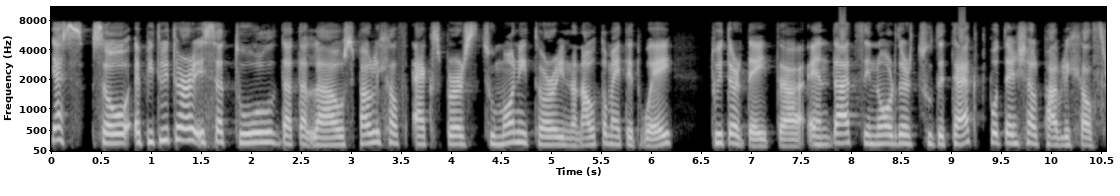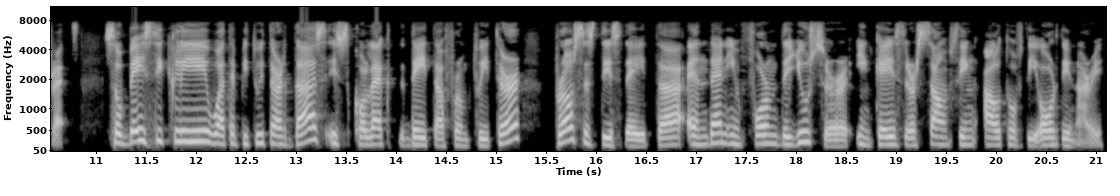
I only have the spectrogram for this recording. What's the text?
Yes. So epitweetr is a tool that allows public health experts to monitor in an automated way Twitter data, and that's in order to detect potential public health threats. So basically, what epitweetr does is collect data from Twitter, process this data, and then inform the user in case there's something out of the ordinary.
